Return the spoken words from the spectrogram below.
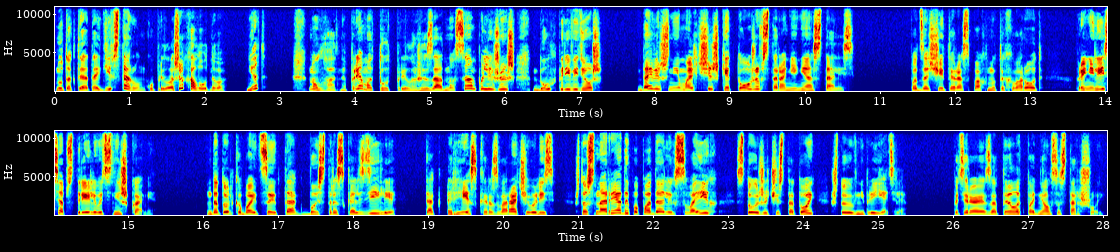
Ну так ты отойди в сторонку, приложи холодного. Нет? Ну ладно, прямо тут приложи, заодно сам полежишь, дух переведешь. Давишние мальчишки тоже в стороне не остались. Под защитой распахнутых ворот принялись обстреливать снежками. Да только бойцы так быстро скользили, так резко разворачивались, что снаряды попадали в своих с той же частотой, что и в неприятеля. Потирая затылок, поднялся старшой.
